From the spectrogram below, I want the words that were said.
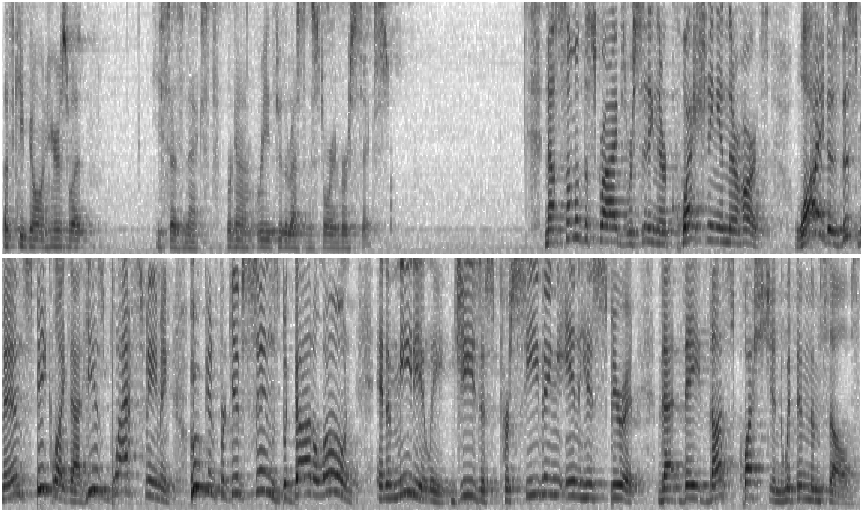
Let's keep going. Here's what he says next. We're going to read through the rest of the story, verse 6. Now, some of the scribes were sitting there questioning in their hearts, Why does this man speak like that? He is blaspheming. Who can forgive sins but God alone? And immediately, Jesus, perceiving in his spirit that they thus questioned within themselves,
